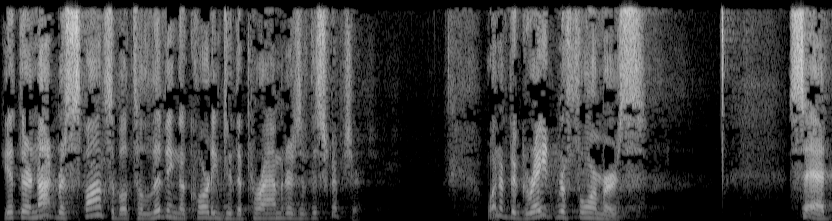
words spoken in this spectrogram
Yet they're not responsible to living according to the parameters of the scripture. One of the great reformers said,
